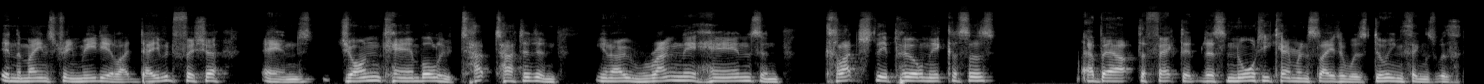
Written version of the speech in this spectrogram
in the mainstream media, like David Fisher and John Campbell, who tut tutted and, you know, wrung their hands and clutched their pearl necklaces about the fact that this naughty Cameron Slater was doing things with,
